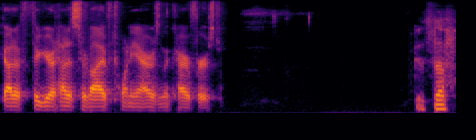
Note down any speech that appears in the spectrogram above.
got to figure out how to survive 20 hours in the car first. Good stuff.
